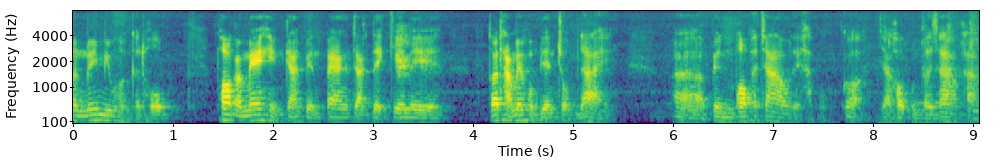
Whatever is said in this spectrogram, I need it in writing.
มันไม่มีผลกระทบ พ่อกับแม่เห็นการเปลี่ยนแปลงจากเด็กเกเรก็ทำให้ผมเรียนจบได้เป็นเพราะพระเจ้าเลยครับผมก็อยากขอบคุณพระเจ้าครับ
